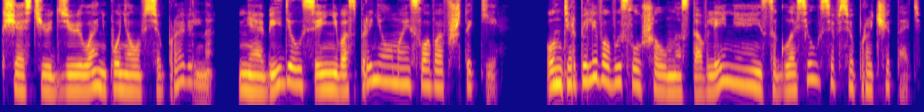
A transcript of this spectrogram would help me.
К счастью, Дзюйлань понял все правильно, не обиделся и не воспринял мои слова в штыки. Он терпеливо выслушал наставления и согласился все прочитать.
